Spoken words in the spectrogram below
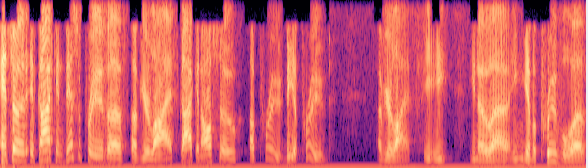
And so if God can disapprove of, of your life, God can also approve, be approved of your life. He, he you know, uh, he can give approval of,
